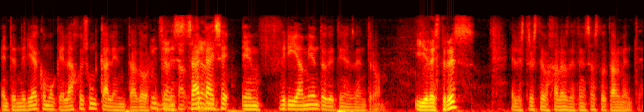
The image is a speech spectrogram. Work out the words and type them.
entendería como que el ajo es un calentador. Entonces, saca ese enfriamiento que tienes dentro. ¿Y el estrés? El estrés te baja las defensas totalmente.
